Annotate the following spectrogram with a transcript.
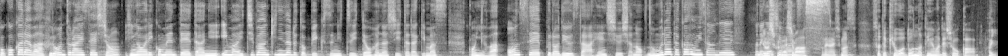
ここからはフロントラインセッション日替わりコメンテーターに今一番気になるトピックスについてお話しいただきます今夜は音声プロデューサー編集者の野村貴文さんですお願いしますよろしくお願いします。お願いします。さて、今日はどんなテーマでしょうか？はい。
